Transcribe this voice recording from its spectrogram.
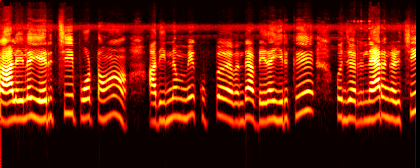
காலையில் எரித்து போட்டோம். அது இன்னமுமே குப்பை வந்து அப்படியே தான் இருக்குது கொஞ்சம் நேரம் கழித்து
